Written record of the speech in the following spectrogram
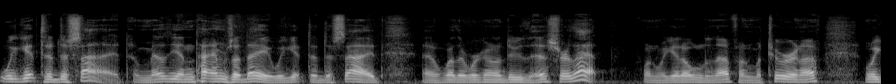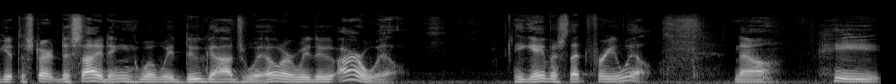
We get to decide a million times a day. We get to decide uh, whether we're going to do this or that. when we get old enough and mature enough, we get to start deciding will we do God's will or we do our will. He gave us that free will. Now, He,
